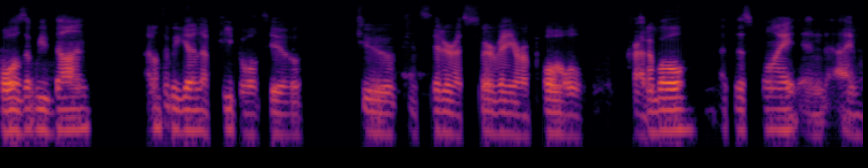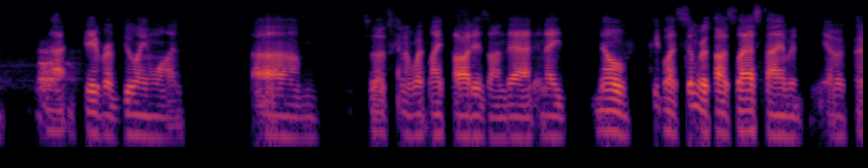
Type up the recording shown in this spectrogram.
polls that we've done. I don't think we get enough people to to consider a survey or a poll credible at this point, and I'm not in favor of doing one. Um, so that's kind of what my thought is on that. And I know people had similar thoughts last time, but you know, if I,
